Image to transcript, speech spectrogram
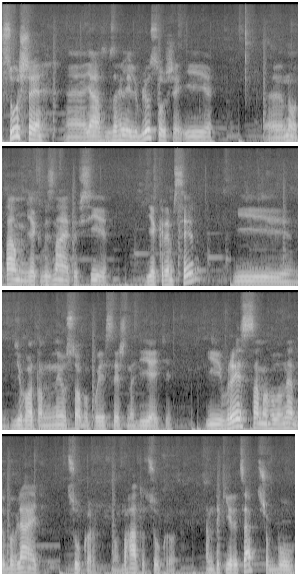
Суші, е, я взагалі люблю суші, і е, ну, там, як ви знаєте, всі є крем-сир, і його там не особо поїсиш на дієті. І в рис саме головне додають цукор, ну, багато цукру. Там такий рецепт, щоб був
